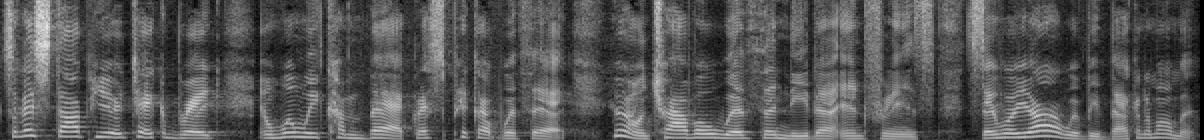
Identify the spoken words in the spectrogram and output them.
So let's stop here, take a break, and when we come back, let's pick up with that. You're on Travel with Annita and Friends. Stay where you are. We'll be back in a moment.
